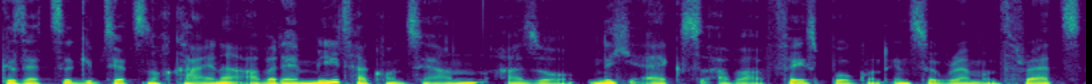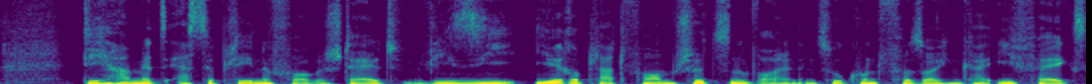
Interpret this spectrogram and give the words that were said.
Gesetze gibt's jetzt noch keine, aber der Meta-Konzern, also nicht X, aber Facebook und Instagram und Threads, die haben jetzt erste Pläne vorgestellt, wie sie ihre Plattform schützen wollen in Zukunft für solchen KI-Fakes.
